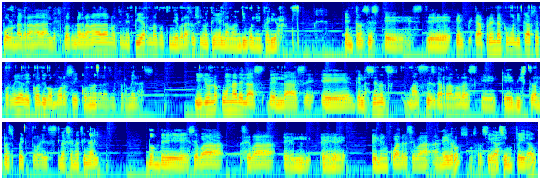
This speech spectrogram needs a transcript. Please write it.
por una granada. Le explota una granada, no tiene piernas, no tiene brazos y no tiene la mandíbula inferior. Entonces, este, em, aprende a comunicarse por medio de código Morse con una de las enfermeras. Y una de las, de, las, eh, eh, de las escenas más desgarradoras que, he visto al respecto es la escena final, donde se va, se va el, eh, el encuadre se va a negros, o sea, se hace un fade out.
